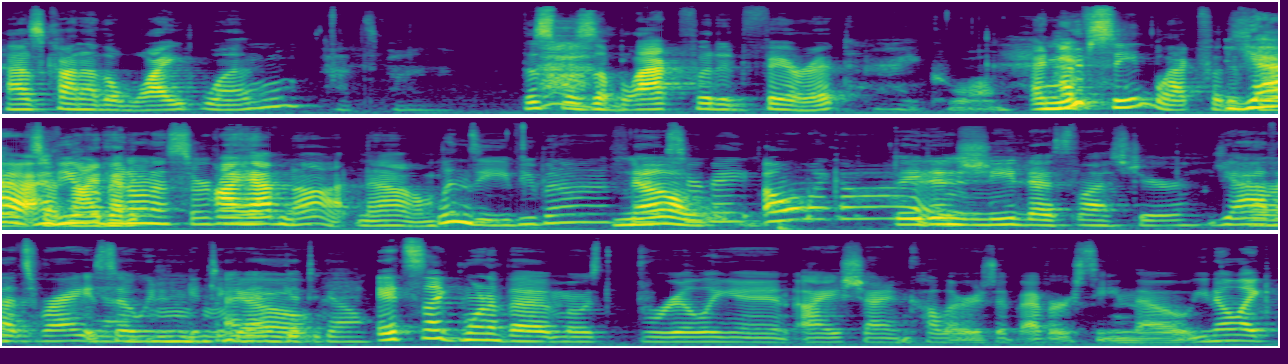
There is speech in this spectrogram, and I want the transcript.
Has kind of the white one. That's fun. This was a black-footed ferret, Very cool. and you've seen black-footed Yeah, have you ever been on a survey? I have not. No. Lindsay, have you been on a No. survey? Oh my god. They didn't need us last year. Yeah, Or- that's right. yeah. So we didn't get to go. I didn't get to go. It's like one of the most brilliant eye shine colors I've ever seen, though. You know, like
